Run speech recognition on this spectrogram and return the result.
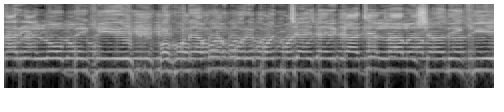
নারীর লোভ দেখিয়ে, কখনো এমন করে পঞ্চায়েতের কাছে লালসা দেখিয়ে,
